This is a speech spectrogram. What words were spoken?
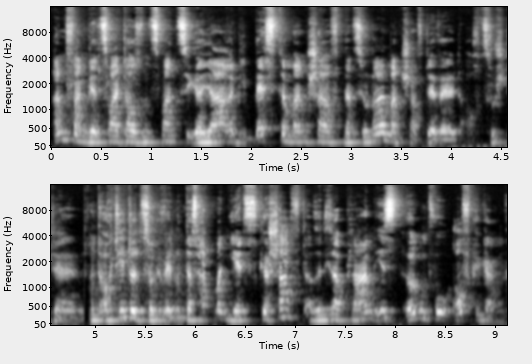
Anfang der 2020er Jahre die beste Mannschaft, Nationalmannschaft der Welt auch zu stellen und auch Titel zu gewinnen. Und das hat man jetzt geschafft. Also dieser Plan ist irgendwo aufgegangen.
